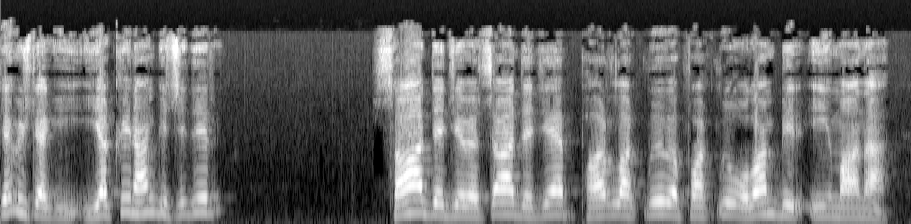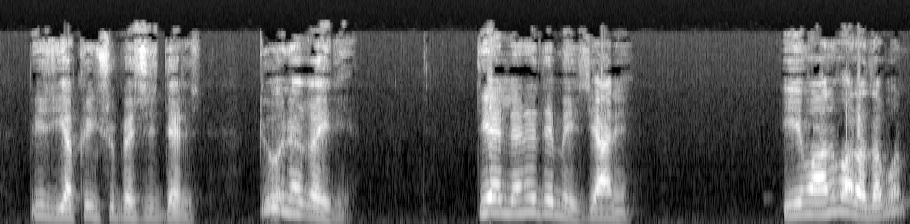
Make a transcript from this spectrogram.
Demişler ki yakın hangisidir? sadece ve sadece parlaklığı ve paklığı olan bir imana biz yakın şüphesiz deriz. Düğüne gayri. Diğerlerine demeyiz. Yani imanı var adamın.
